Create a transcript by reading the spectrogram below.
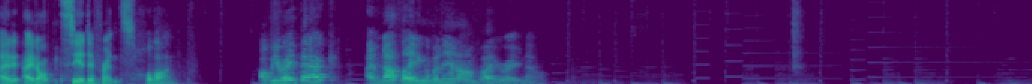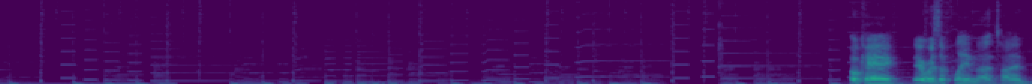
I, I don't see a difference. Hold on. I'll be right back. I'm not lighting a banana on fire right now. Okay, there was a flame that time.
